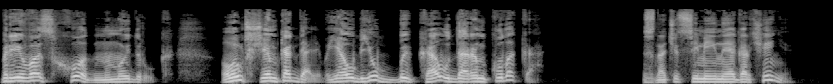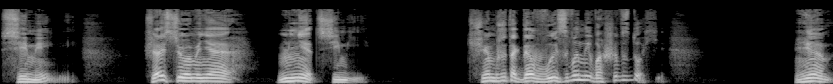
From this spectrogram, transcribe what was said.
«Превосходно, мой друг. Лучше, чем когда-либо. Я убью быка ударом кулака». «Значит, семейные огорчения?» «Семейные. Счастье у меня нет семьи. Чем же тогда вызваны ваши вздохи? Я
